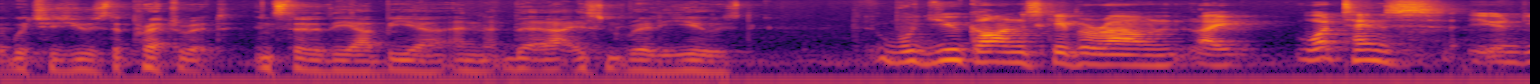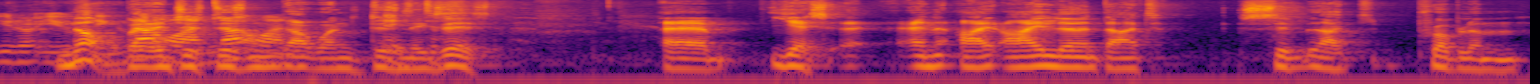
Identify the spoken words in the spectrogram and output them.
uh, which is used the preterite instead of the había, and that, that isn't really used. would you can't skip around like what tense you you don't you no, but that it just one, doesn't. that That one, one, doesn't just- exist. Um, yes, and I I learned that that problem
